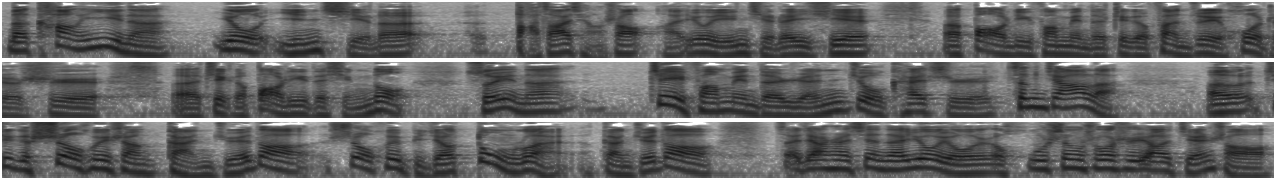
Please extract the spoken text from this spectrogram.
那抗议呢，又引起了打砸抢烧啊，又引起了一些呃暴力方面的这个犯罪，或者是呃这个暴力的行动。所以呢，这方面的人就开始增加了。呃，这个社会上感觉到社会比较动乱，感觉到再加上现在又有呼声说是要减少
